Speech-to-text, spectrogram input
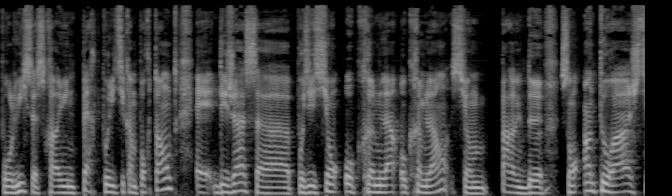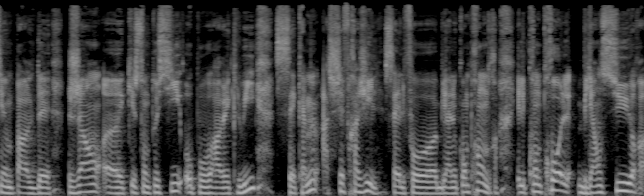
pour lui, ce sera une perte politique importante. Et déjà, sa position au Kremlin, au Kremlin, si on parle de son entourage, si on parle des gens euh, qui sont aussi au pouvoir avec lui, c'est quand même assez fragile. Ça, il faut bien le comprendre. Il contrôle bien sûr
